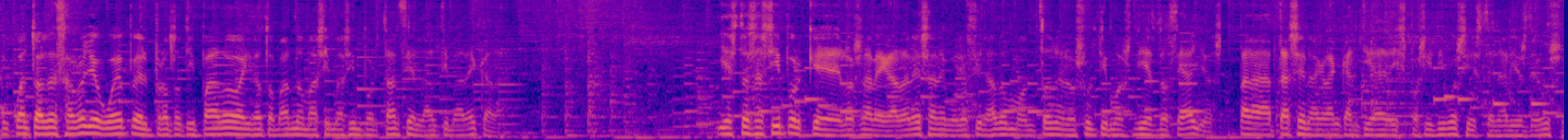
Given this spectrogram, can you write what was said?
En cuanto al desarrollo web, el prototipado ha ido tomando más y más importancia en la última década. Y esto es así porque los navegadores han evolucionado un montón en los últimos 10-12 años para adaptarse a una gran cantidad de dispositivos y escenarios de uso.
